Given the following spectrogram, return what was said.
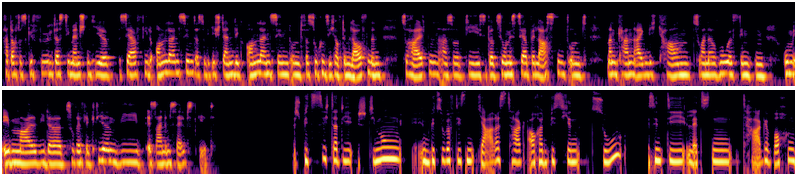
hat auch das Gefühl, dass die Menschen hier sehr viel online sind, also wirklich ständig online sind und versuchen sich auf dem Laufenden zu halten. Also die Situation ist sehr belastend und man kann eigentlich kaum zu einer Ruhe finden, um eben mal wieder zu reflektieren, wie es einem selbst geht. Spitzt sich da die Stimmung in Bezug auf diesen Jahrestag auch ein bisschen zu? Sind die letzten Tage, Wochen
